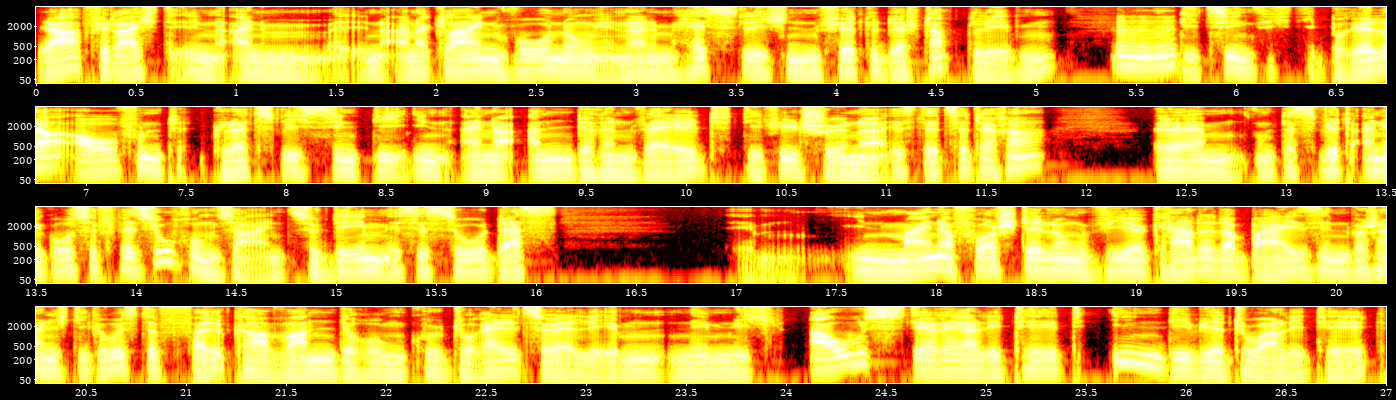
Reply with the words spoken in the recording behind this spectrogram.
ja vielleicht in einem in einer kleinen Wohnung in einem hässlichen Viertel der Stadt leben Mhm. Die ziehen sich die Brille auf und plötzlich sind die in einer anderen Welt, die viel schöner ist, etc. Ähm, und das wird eine große Versuchung sein. Zudem ist es so, dass in meiner Vorstellung wir gerade dabei sind, wahrscheinlich die größte Völkerwanderung kulturell zu erleben, nämlich aus der Realität in die Virtualität.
